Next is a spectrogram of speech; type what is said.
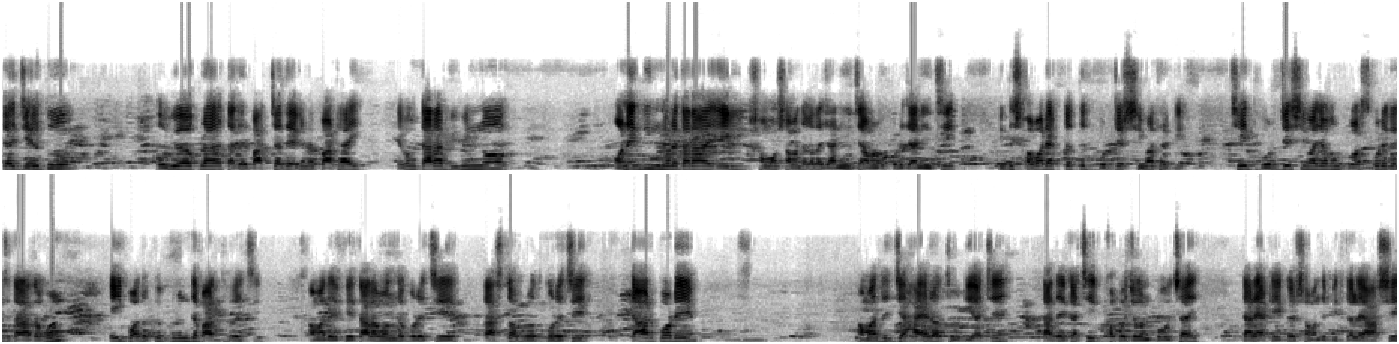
তাই যেহেতু অভিভাবকরা তাদের বাচ্চাদের এখানে পাঠায় এবং তারা বিভিন্ন অনেক দিন ধরে তারা এই সমস্যা আমাদের কথা জানিয়েছে, আমরা উপরে জানিয়েছি, কিন্তু সবার একটা তো ধৈর্যের সীমা থাকে। সেই ধৈর্যের সীমা যখন ক্রস করে গেছে, তারা তখন এই পদক্ষেপগুলো নিতে বাধ্য হয়েছে। আমাদেরকে তালাবন্ধ করেছে, রাস্তা অবরোধ করেছে। তারপরে আমাদের যে হায়ার অথরিটি আছে, তাদের কাছে খবর যখন পৌঁছায়, তারা একে একে আমাদের বিদ্যালয়ে আসে।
